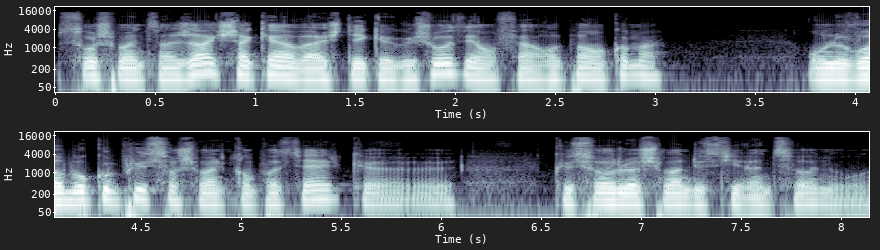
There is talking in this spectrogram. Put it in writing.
sur le chemin de Saint-Jacques, chacun va acheter quelque chose et on fait un repas en commun. On le voit beaucoup plus sur le chemin de Compostelle que, sur le chemin de Stevenson ou,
